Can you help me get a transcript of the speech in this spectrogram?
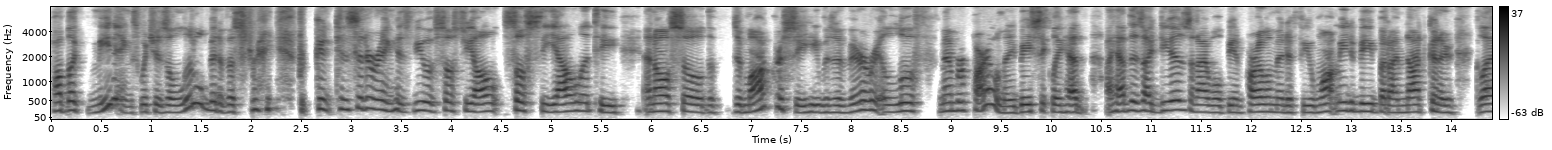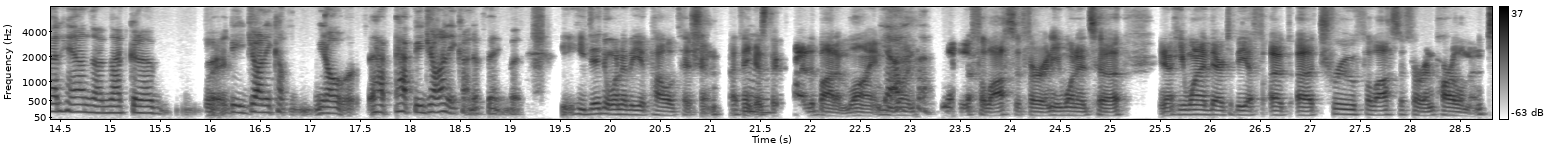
public meetings, which is a little bit of a strange, considering his view of social sociality and also the democracy. He was a very aloof member of parliament. He basically had, I have these ideas and I will be in parliament if you want me to be, but I'm not going to glad hand. I'm not going right. to be Johnny, you know, happy Johnny kind of thing. But he, he didn't want to be a politician. I think mm. is the, the bottom line. Yeah. He wanted to be a philosopher, and he wanted to, you know, he wanted there to be a, a, a true philosopher in Parliament.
